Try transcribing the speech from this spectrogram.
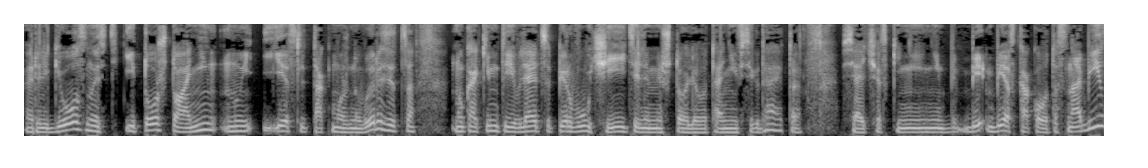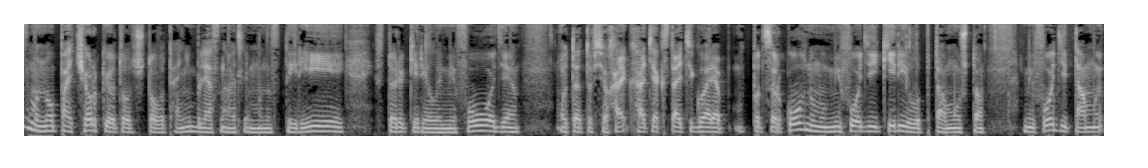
религиозность и то, что они, ну, если так можно выразиться, ну, каким-то являются первоучителями, что ли, вот они всегда это всячески не, не без какого-то снобизма, но подчеркивают вот, что вот они были основателями монастырей, история Кирилла и Мефодия, вот это все. Хотя, кстати говоря, по церковному Мефодий и Кирилла, потому что Мефодий там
